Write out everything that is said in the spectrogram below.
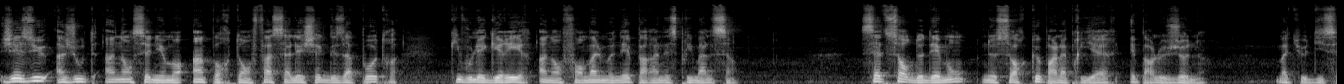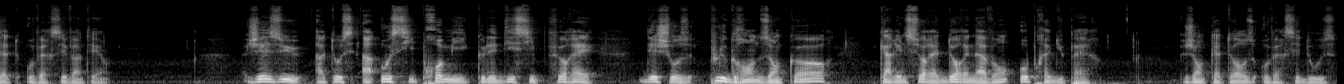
Jésus ajoute un enseignement important face à l'échec des apôtres qui voulaient guérir un enfant malmené par un esprit malsain. Cette sorte de démon ne sort que par la prière et par le jeûne. Matthieu 17 au verset 21. Jésus a aussi promis que les disciples feraient des choses plus grandes encore, car ils seraient dorénavant auprès du Père. Jean 14 au verset 12.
